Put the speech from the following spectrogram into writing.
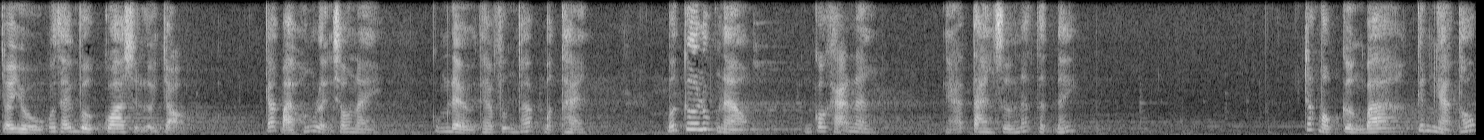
cho dù có thể vượt qua sự lựa chọn, các bài huấn luyện sau này cũng đều theo phương pháp bậc thang. Bất cứ lúc nào cũng có khả năng ngã tan xương nát thịt đấy. Trắc Mộc Cường Ba kinh ngạc thốt.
